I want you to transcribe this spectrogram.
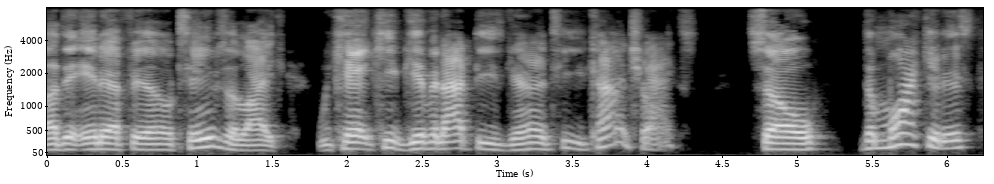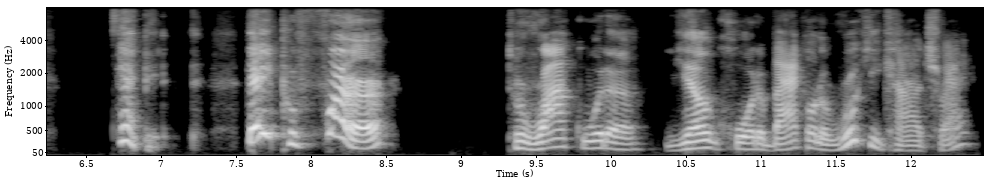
Other NFL teams are like, we can't keep giving out these guaranteed contracts. So the market is tepid. They prefer to rock with a young quarterback on a rookie contract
